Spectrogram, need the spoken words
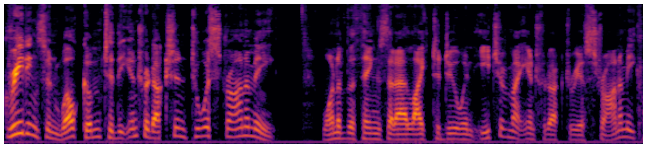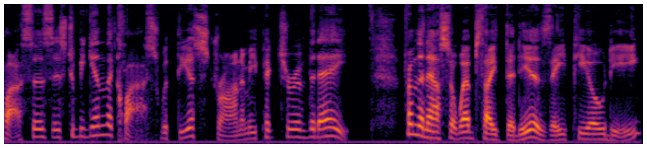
Greetings and welcome to the introduction to astronomy. One of the things that I like to do in each of my introductory astronomy classes is to begin the class with the astronomy picture of the day from the NASA website that is apod.nasa.gov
